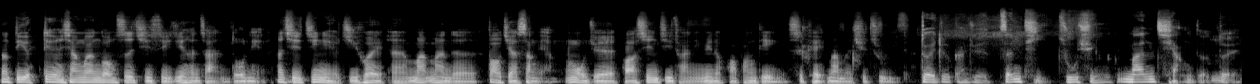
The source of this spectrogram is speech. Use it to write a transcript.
那电电源相关公司其实已经很惨很多年，那其实今年有机会，嗯，慢慢的报价上扬，那我觉得华新集团里面的华邦电也是可以慢慢去注意的。对，就感觉整体族群蛮强的，对。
